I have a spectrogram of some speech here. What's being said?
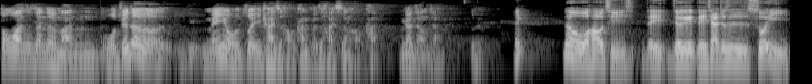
东万是真的蛮，我觉得没有最一开始好看，可是还是很好看，应该这样讲。对，哎、欸，那我好奇，等就等一下，就是所以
